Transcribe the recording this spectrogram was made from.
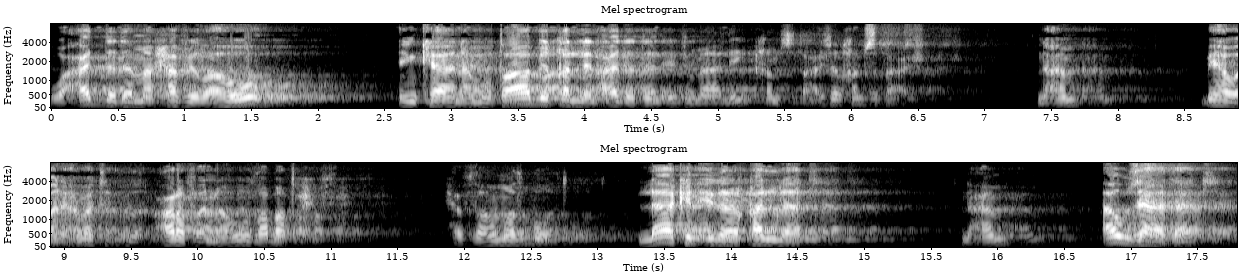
وعدد ما حفظه إن كان مطابقا للعدد الإجمالي خمسة عشر خمسة عشر. نعم. بها ونعمة عرف أنه ضبط حفظه. حفظه مضبوط. لكن إذا قلت نعم. أو زادت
